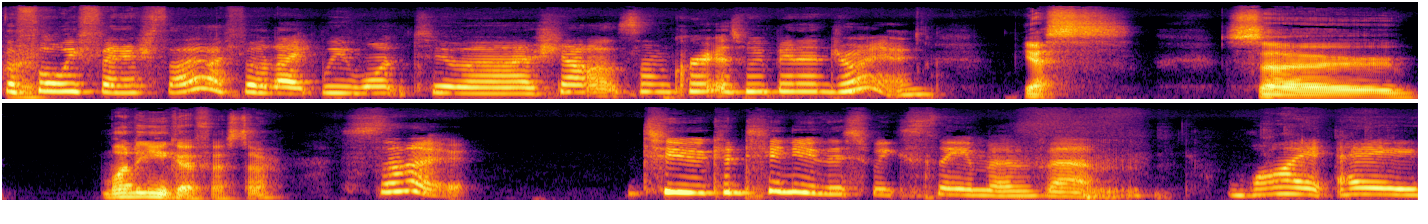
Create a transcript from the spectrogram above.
Before we finish, though, I feel like we want to uh, shout out some creators we've been enjoying. yes. So, why don't you go first, Tara? So, to continue this week's theme of um, YA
